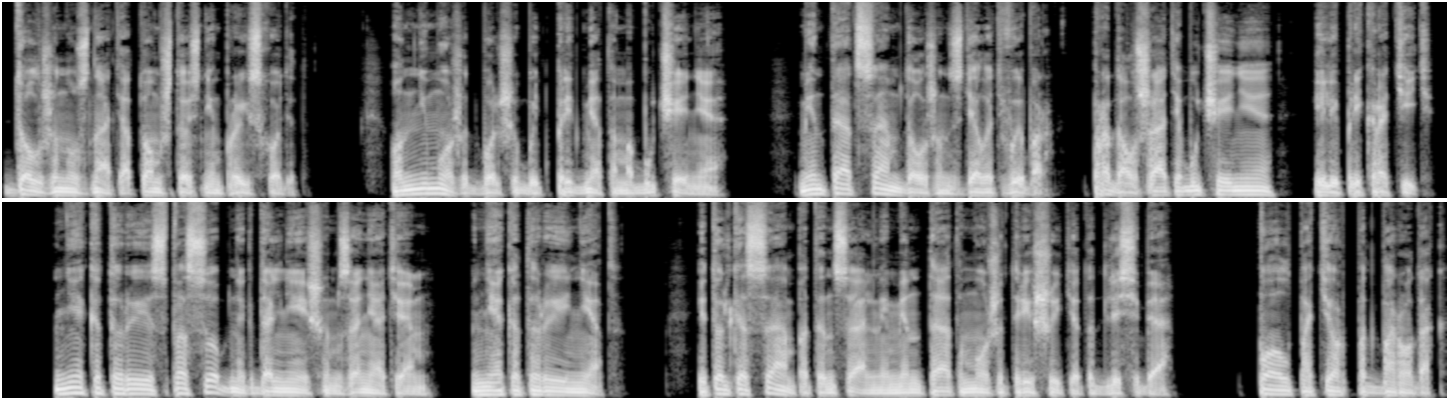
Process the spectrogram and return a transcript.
должен узнать о том, что с ним происходит. Он не может больше быть предметом обучения. Ментат сам должен сделать выбор — продолжать обучение или прекратить. Некоторые способны к дальнейшим занятиям, некоторые нет. И только сам потенциальный ментат может решить это для себя. Пол потер подбородок.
